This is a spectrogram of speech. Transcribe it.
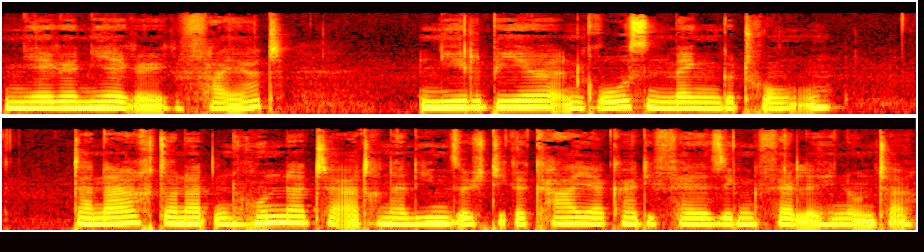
Nyege Nyege gefeiert, Nilbier in großen Mengen getrunken. Danach donnerten hunderte adrenalinsüchtige Kajaker die felsigen Fälle hinunter.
